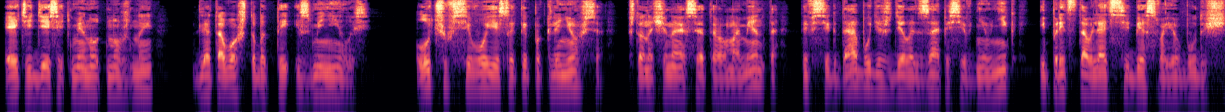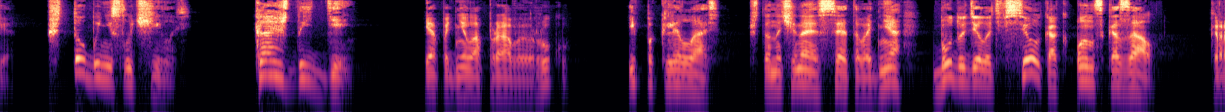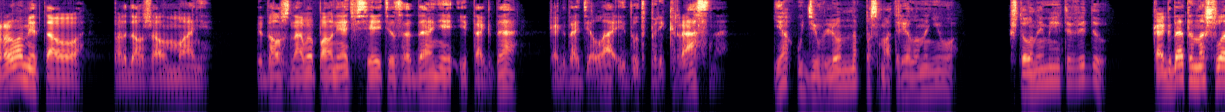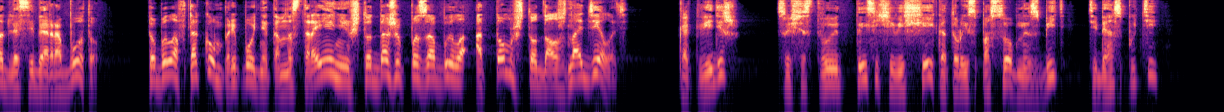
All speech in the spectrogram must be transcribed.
Эти десять минут нужны для того, чтобы ты изменилась. Лучше всего, если ты поклянешься, что, начиная с этого момента, ты всегда будешь делать записи в дневник и представлять себе свое будущее. Что бы ни случилось. Каждый день. Я подняла правую руку и поклялась, что, начиная с этого дня, буду делать все, как он сказал. Кроме того, продолжал Мани, ты должна выполнять все эти задания и тогда, когда дела идут прекрасно. Я удивленно посмотрела на него. Что он имеет в виду? Когда ты нашла для себя работу, то была в таком приподнятом настроении, что даже позабыла о том, что должна делать. Как видишь, существуют тысячи вещей, которые способны сбить тебя с пути.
